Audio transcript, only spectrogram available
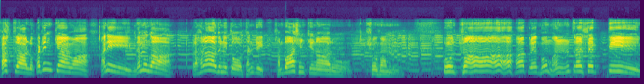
శాస్త్రాలు పఠించావా? అని విధముగా ప్రహ్లాదునితో తండ్రి సంభాషించినారు. శుభం. ఉత్సాహ ప్రభు మంత్రశక్తి.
